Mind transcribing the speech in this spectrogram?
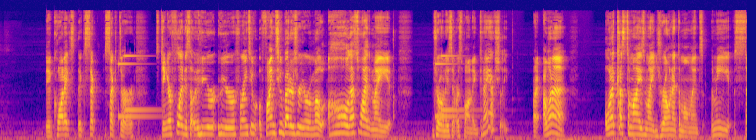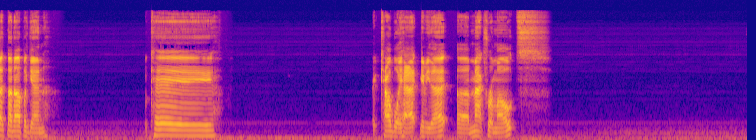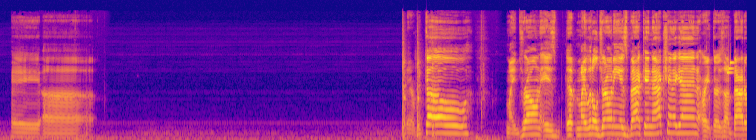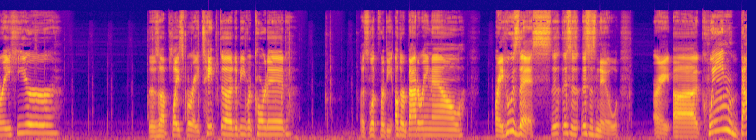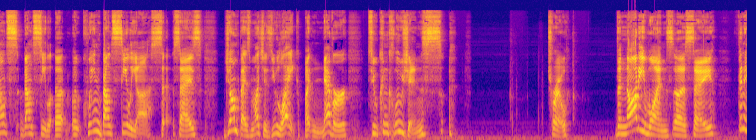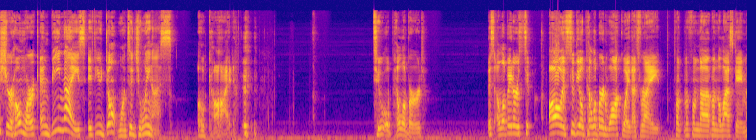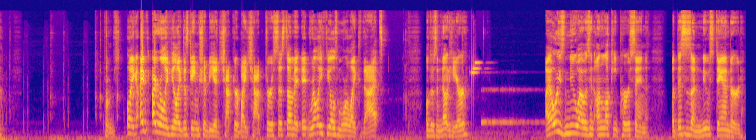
The aquatic sector. Stinger Flynn, is that who you're, who you're referring to? Find two betters for your remote. Oh, that's why my drone isn't responding. Can I actually... Alright, I wanna... I wanna customize my drone at the moment. Let me set that up again. Okay... Right, cowboy hat, give me that. Uh, match remotes. Okay, uh... There we go. My drone is, uh, my little droney is back in action again. Alright, there's a battery here. There's a place for a tape to, to be recorded. Let's look for the other battery now. Alright, who's this? This, this is, this is new. Alright, uh, Queen Bounce, Bouncelia, uh, uh, Queen Bouncelia s- says, jump as much as you like, but never to conclusions. True. The naughty ones, uh, say, finish your homework and be nice if you don't want to join us. Oh god. to Opilabird. This elevator is to- Oh, it's to the Opilabird walkway, that's right. From, from the, from the last game. From, like, I, I really feel like this game should be a chapter by chapter system. It, it really feels more like that. Oh, there's a note here. I always knew I was an unlucky person, but this is a new standard.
